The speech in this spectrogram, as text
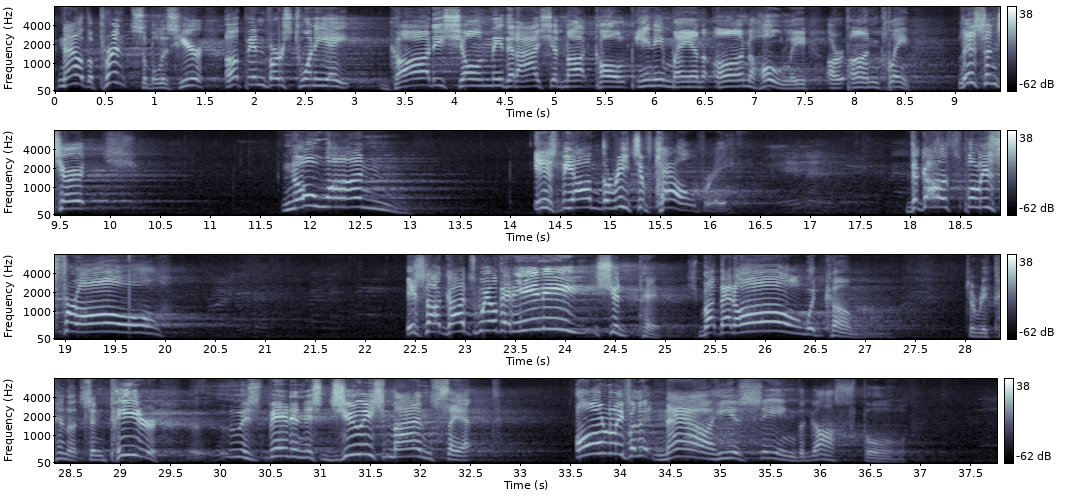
Now the principle is here up in verse 28. God has shown me that I should not call any man unholy or unclean. Listen, church. No one is beyond the reach of Calvary. Amen. The gospel is for all. It's not God's will that any should perish, but that all would come to repentance. And Peter, who has been in this Jewish mindset, only for that, now he is seeing the gospel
